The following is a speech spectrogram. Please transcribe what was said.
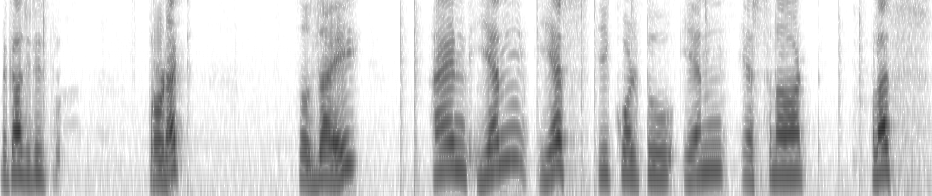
because it is product so xi and n s equal to n s naught plus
